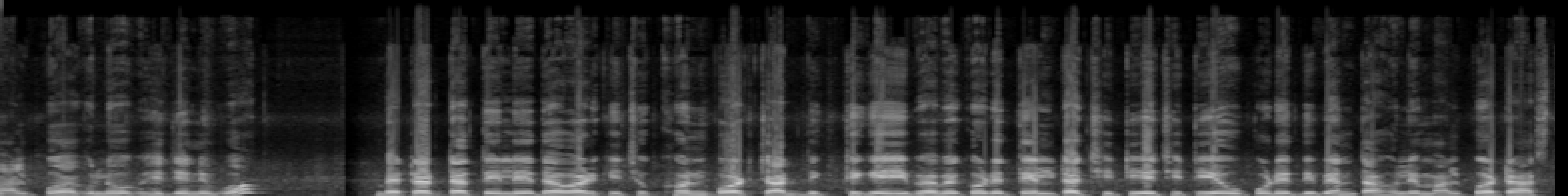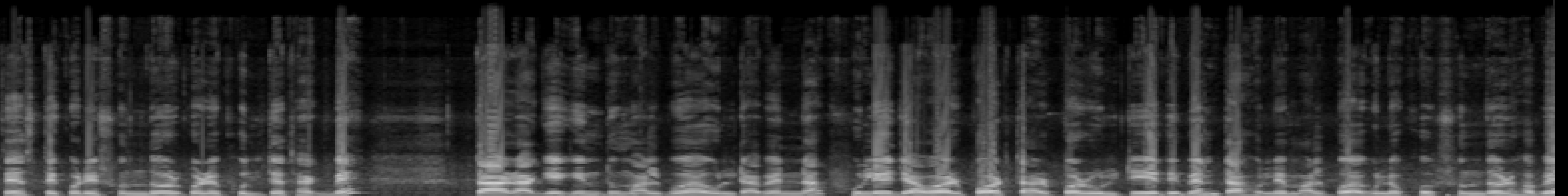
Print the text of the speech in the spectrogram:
মালপোয়াগুলোও ভেজে নেব। ব্যাটারটা তেলে দেওয়ার কিছুক্ষণ পর চারদিক থেকে এইভাবে করে তেলটা ছিটিয়ে ছিটিয়ে উপরে দিবেন, তাহলে মালপোয়াটা আস্তে আস্তে করে সুন্দর করে ফুলতে থাকবে। তার আগে কিন্তু মালপোয়া উল্টাবেন না। ফুলে যাওয়ার পর তারপর উল্টিয়ে দিবেন, তাহলে মালপোয়াগুলো খুব সুন্দর হবে।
